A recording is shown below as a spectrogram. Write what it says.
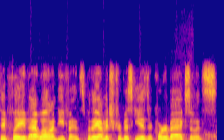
they play that well on defense, but they got Mitch Trubisky as their quarterback, so it's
